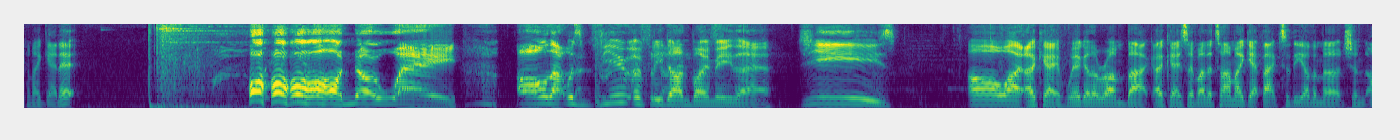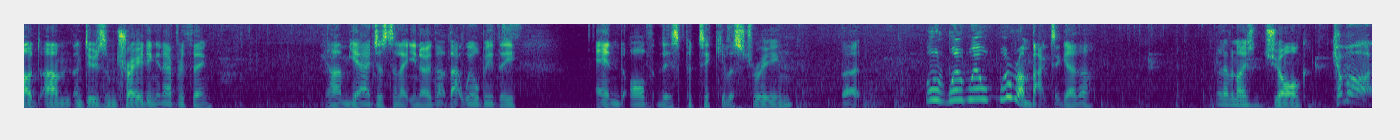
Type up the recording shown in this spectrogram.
Can I get it? Oh, no way! Oh, that was beautifully done by me there. Jeez. Oh, wow. Okay, we're going to run back. Okay, so by the time I get back to the other merchant, I'll um, and do some trading and everything. Um, yeah, just to let you know that that will be the end of this particular stream. But we'll, we'll, we'll, we'll run back together. We'll have a nice jog. Come on!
